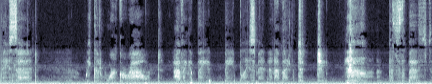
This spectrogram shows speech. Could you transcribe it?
they said we could work around having a paid, paid placement, and I'm like, ching that's the best.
